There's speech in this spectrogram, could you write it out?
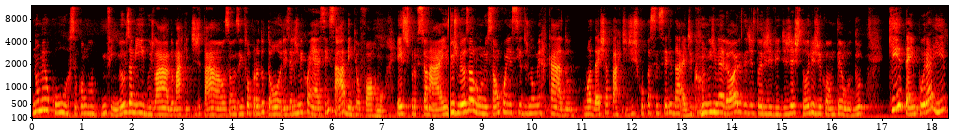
No meu curso, como, enfim, meus amigos lá do marketing digital, são os infoprodutores, eles me conhecem, sabem que eu formo esses profissionais e os meus alunos são conhecidos no mercado, modéstia à parte, desculpa a sinceridade, como os melhores editores de vídeo e gestores de conteúdo que tem por aí.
